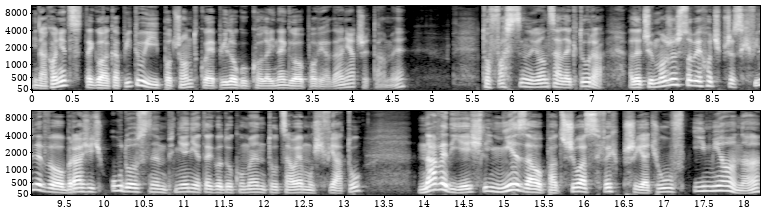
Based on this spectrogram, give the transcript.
i na koniec tego akapitu i początku epilogu kolejnego opowiadania czytamy to fascynująca lektura, ale czy możesz sobie choć przez chwilę wyobrazić udostępnienie tego dokumentu całemu światu, nawet jeśli nie zaopatrzyła swych przyjaciół w imiona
